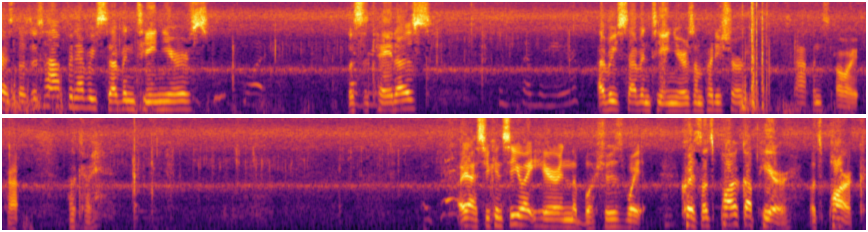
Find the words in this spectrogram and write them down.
Chris, does this happen every 17 years? What? The cicadas? Every year? Every 17 years, I'm pretty sure. Happens. Oh wait, crap. Okay. Okay. Oh yeah, so you can see right here in the bushes. Wait, Chris, let's park up here. Let's park.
